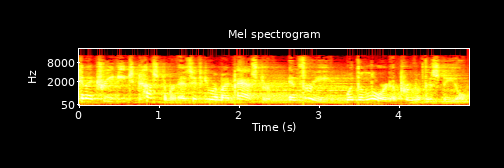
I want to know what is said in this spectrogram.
can I treat each customer as if he were my pastor? And three, would the Lord approve of this deal?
